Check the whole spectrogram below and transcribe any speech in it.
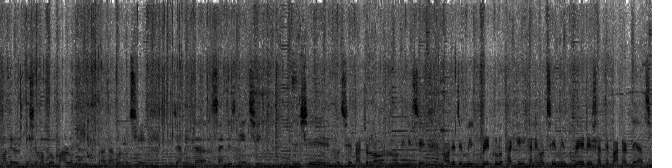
আমাদের দেশের মতো পাউরুটি তারপর হচ্ছে যে আমি একটা স্যান্ডউইচ নিয়েছি যে সে হচ্ছে তার জন্য রুটি নিচ্ছে। আমাদের যে মিল্ক ব্রেডগুলো থাকে এখানে হচ্ছে মিল্ক ব্রেডের সাথে বাটার দেওয়া আছে।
